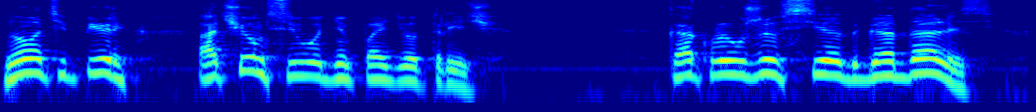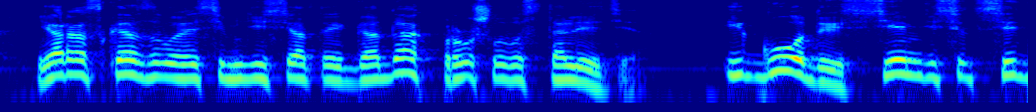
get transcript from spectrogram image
Ну а теперь, о чем сегодня пойдет речь? Как вы уже все догадались, я рассказываю о 70-х годах прошлого столетия. И годы с 77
